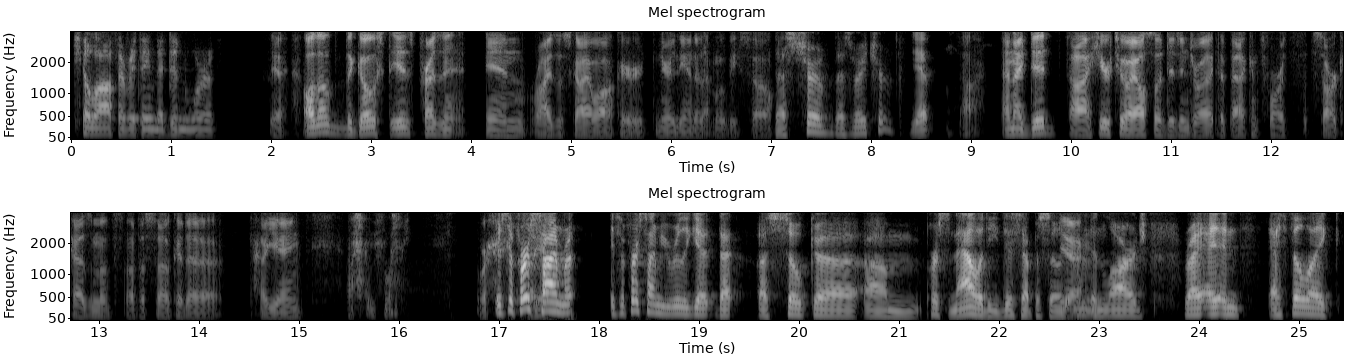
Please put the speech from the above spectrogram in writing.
kill off everything that didn't work. Yeah. Although the ghost is present in Rise of Skywalker near the end of that movie, so That's true. That's very true. Yep. Uh, and I did uh, here too. I also did enjoy like the back and forth sarcasm of of Ahsoka to Huyang. Um, It's the first oh, yeah. time. It's the first time you really get that Ahsoka um, personality this episode Yeah. in large, right? And, and I feel like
